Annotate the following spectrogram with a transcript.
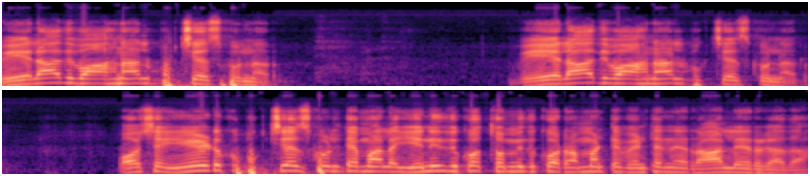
వేలాది వాహనాలు బుక్ చేసుకున్నారు. వేలాది వాహనాలు బుక్ చేసుకున్నారు. బహుశా ఏడుకు బుక్ చేసుకుంటే మళ్ళీ ఎనిమిదికో తొమ్మిదికో రమ్మంటే వెంటనే రాలేరు కదా.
